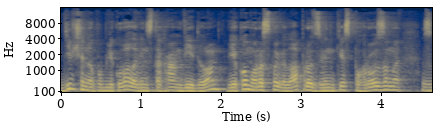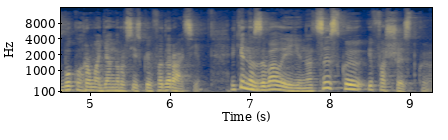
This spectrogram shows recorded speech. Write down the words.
Дівчина опублікувала в інстаграм відео, в якому розповіла про дзвінки з погрозами з боку громадян Російської Федерації, які називали її нацисткою і фашисткою.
